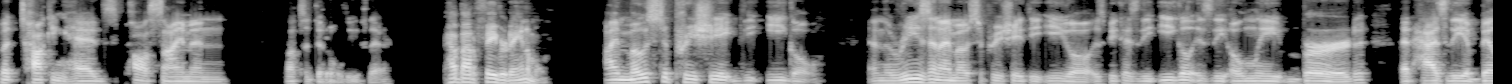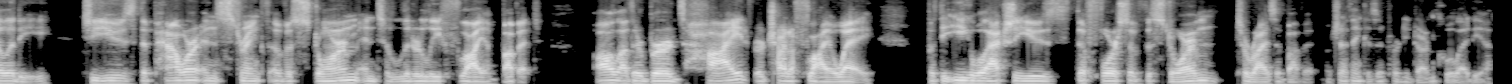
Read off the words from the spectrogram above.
but Talking Heads, Paul Simon, lots of good oldies there. How about a favorite animal? I most appreciate the eagle. And the reason I most appreciate the eagle is because the eagle is the only bird that has the ability to use the power and strength of a storm and to literally fly above it. All other birds hide or try to fly away, but the eagle will actually use the force of the storm to rise above it, which I think is a pretty darn cool idea.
